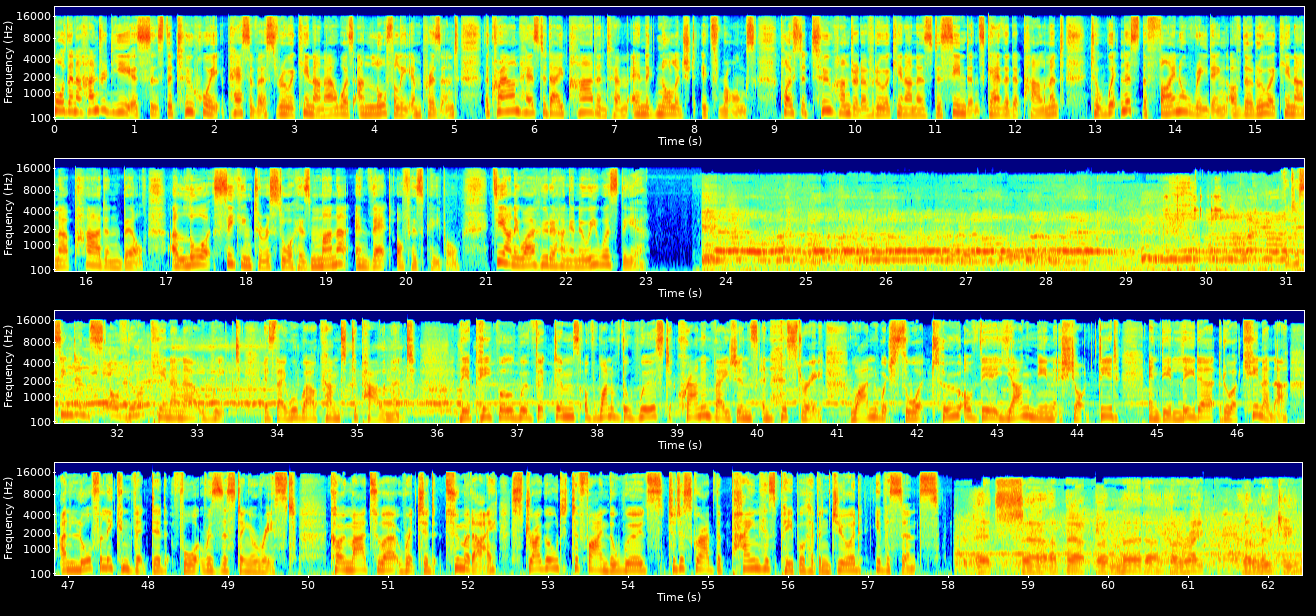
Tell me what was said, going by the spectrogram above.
More than a hundred years since the Tūhoe pacifist Rua Kenana was unlawfully imprisoned, the Crown has today pardoned him and acknowledged its wrongs. Close to 200 of Rua Kenana's descendants gathered at Parliament to witness the final reading of the Rua Kenana Pardon Bill, a law seeking to restore his mana and that of his people. Te Aniwa Hurihanganui was there. Descendants of Rua Kenana wept as they were welcomed to Parliament. Their people were victims of one of the worst crown invasions in history, one which saw two of their young men shot dead and their leader, Rua Kenana, unlawfully convicted for resisting arrest. Kaumatua Richard Tumarai struggled to find the words to describe the pain his people have endured ever since. It's uh, about the murder, the rape, the looting,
